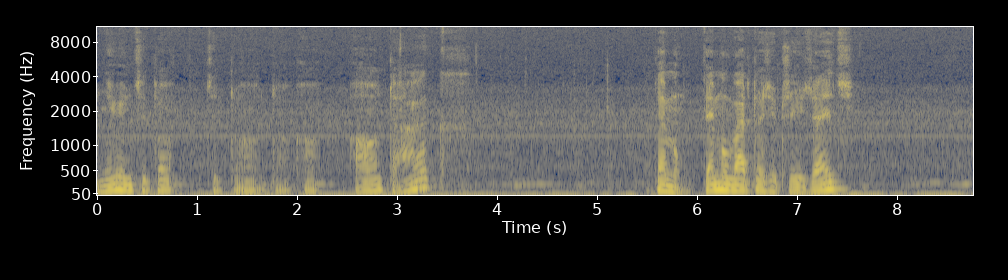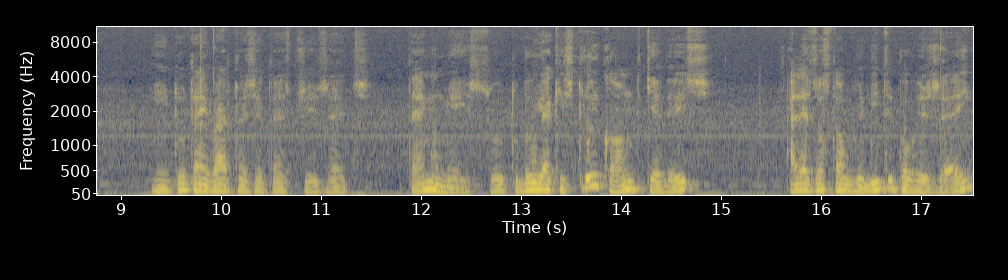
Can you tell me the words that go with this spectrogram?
Nie wiem czy to, czy to, to, o, o tak. Temu, temu warto się przyjrzeć. I tutaj warto się też przyjrzeć temu miejscu. Tu był jakiś trójkąt kiedyś, ale został wybity powyżej.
